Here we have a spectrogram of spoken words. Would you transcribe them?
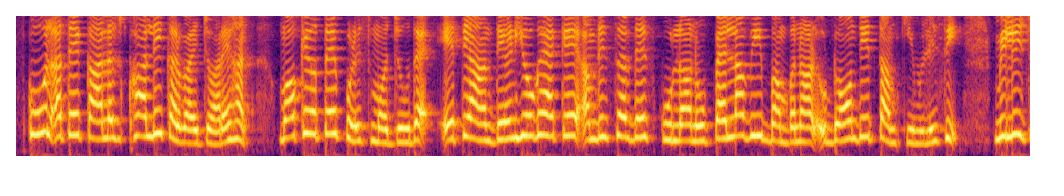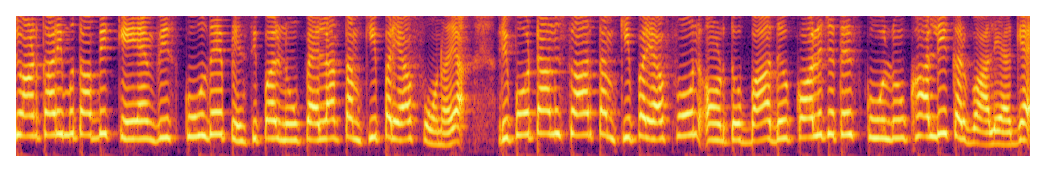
ਸਕੂਲ ਅਤੇ ਕਾਲਜ ਖਾਲੀ ਕਰਵਾਏ ਜਾ ਰਹੇ ਹਨ। ਮੌਕੇ ਉੱਤੇ ਪੁਲਿਸ ਮੌਜੂਦ ਹੈ। ਇਹ ਧਿਆਨ ਦੇਣਯੋਗ ਹੈ ਕਿ ਅੰਮ੍ਰਿਤਸਰ ਦੇ ਸਕੂਲਾਂ ਨੂੰ ਪਹਿਲਾਂ ਵੀ ਬੰਬ ਨਾਲ ਉਡਾਉਣ ਦੀ ਧਮਕੀ ਮਿਲੀ ਸੀ। ਮਿਲੀ ਜਾਣਕਾਰੀ ਮੁਤਾਬਿਕ ਕੇਐਮਵੀ ਸਕੂਲ ਦੇ ਪ੍ਰਿੰਸੀਪਲ ਨੂੰ ਪਹਿਲਾਂ ਧਮਕੀ ਭਰਿਆ ਫੋਨ ਆਇਆ। ਰਿਪੋਰਟਾਂ ਅਨੁਸਾਰ ਧਮਕੀ ਭਰਿਆ ਫੋਨ ਆਉਣ ਤੋਂ ਬਾਅਦ ਕਾਲਜ ਅਤੇ ਸਕੂਲ ਨੂੰ ਖਾਲੀ ਕਰਵਾ ਲਿਆ ਗਿਆ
